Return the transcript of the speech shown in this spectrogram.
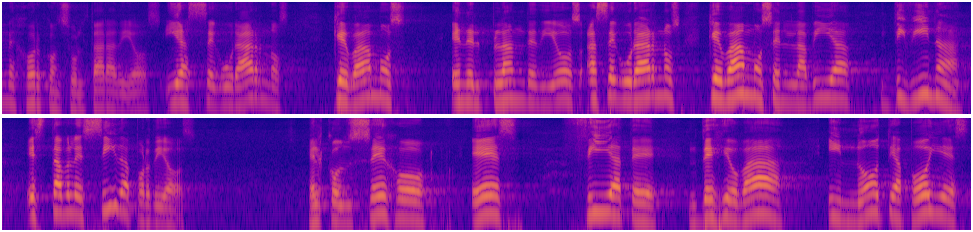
mejor consultar a Dios y asegurarnos que vamos en el plan de Dios, asegurarnos que vamos en la vía divina establecida por Dios. El consejo es, fíate de Jehová y no te apoyes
